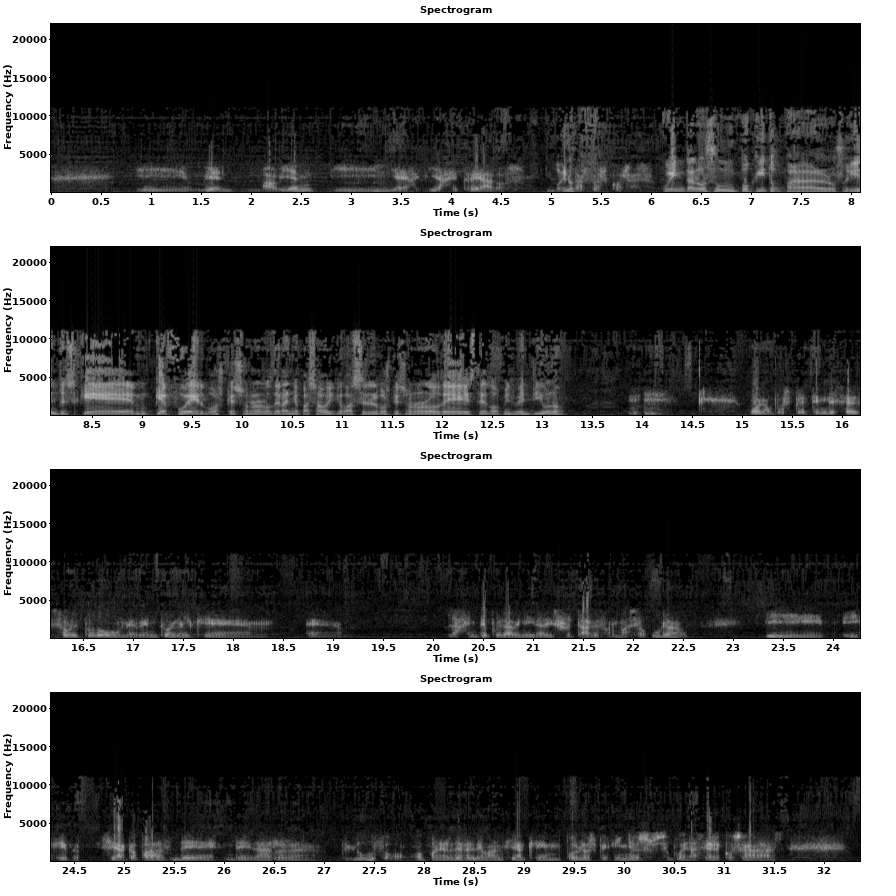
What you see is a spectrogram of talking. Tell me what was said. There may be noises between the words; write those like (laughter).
Y bien, va bien y, y aj- y ajetreados. Bueno. Las dos cosas. Cuéntanos un poquito para los oyentes qué, qué fue el Bosque Sonoro del año pasado y qué va a ser el Bosque Sonoro de este 2021. (clears throat) Bueno, pues pretende ser sobre todo un evento en el que eh, la gente pueda venir a disfrutar de forma segura y, que sea capaz de, dar luz o, poner de relevancia que en pueblos pequeños se pueden hacer cosas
